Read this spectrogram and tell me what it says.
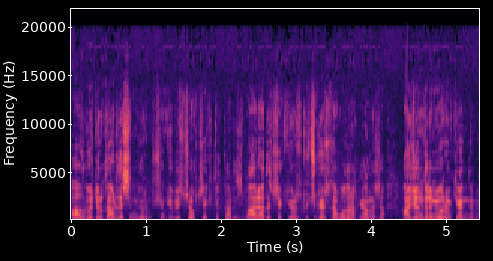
Al götür kardeşim diyorum. Çünkü biz çok çektik kardeşim. Hala da çekiyoruz küçük esnaf olarak. Yanlış acındırmıyorum kendimi.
